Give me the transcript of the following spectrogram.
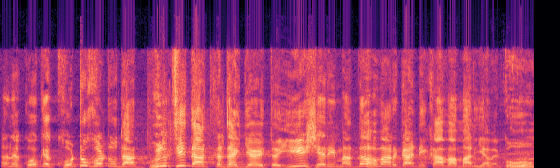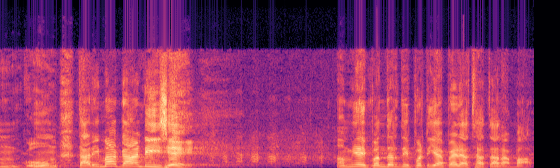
અને કોકે ખોટું ખોટું દાંત, ભૂલથી દાંત કઢાઈ ગયા હોય તો ઈ શેરીમાં દહ વાર ગાડી કાવા મારી આવે. ઘૂમ ઘૂમ. તારી માં ગાંડી છે. અમે પંદરથી ફટિયા પડ્યા થા તારા બાપ.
